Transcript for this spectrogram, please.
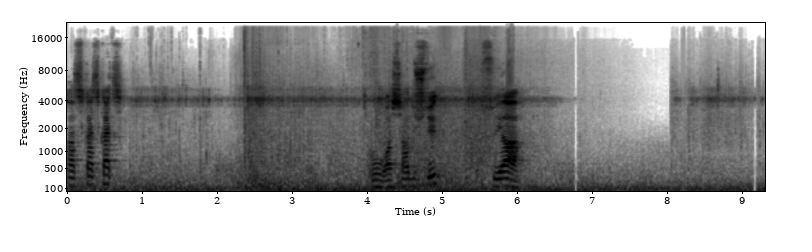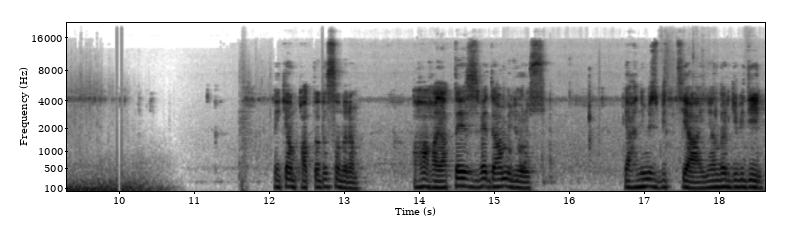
Kaç kaç kaç. Oo aşağı düştük. Suya. Mekan patladı sanırım. Aha hayattayız ve devam ediyoruz. Yahnimiz bitti ya. inanılır gibi değil.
